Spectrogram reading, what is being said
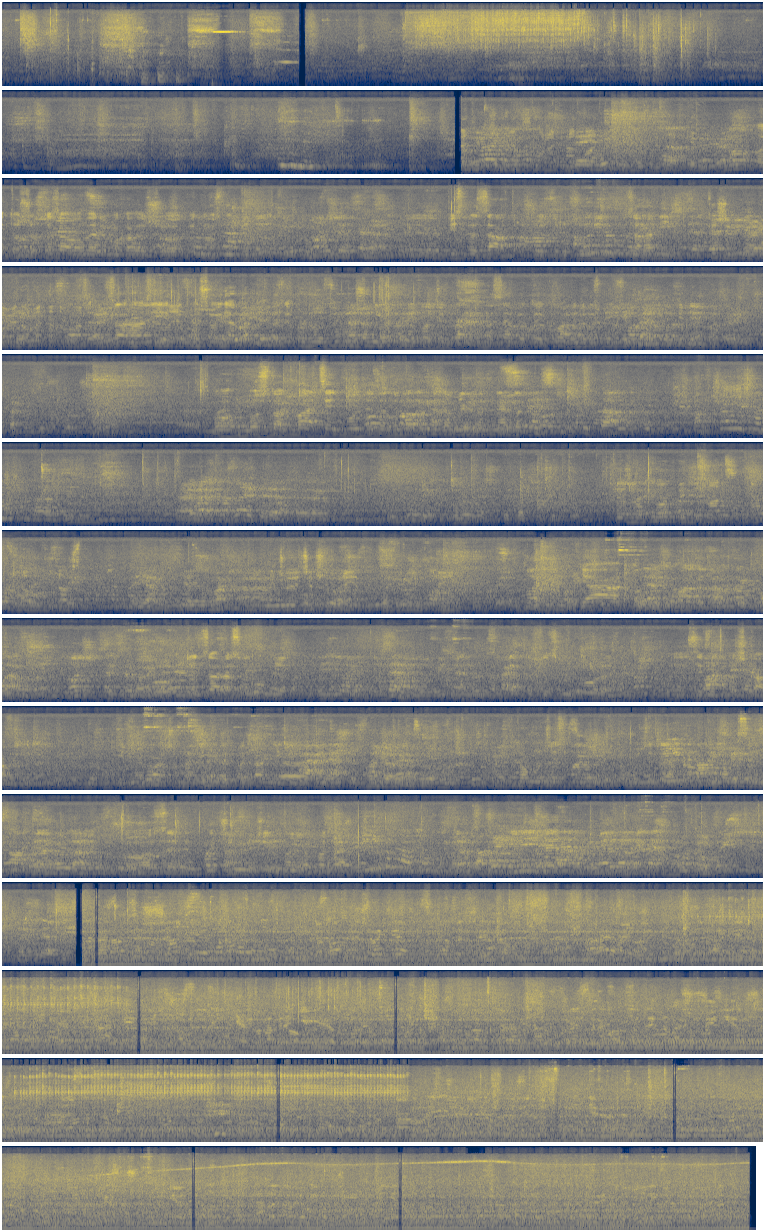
120 буде задоволення, а мільйон не задоволення. Я хочу мати там на увазі. Бо Тут зараз от є університету фізкультури з відважками. І ми бачимо такі питання, які говорити. В тому числі, в тому числі принаймні знати, що серед нечуючих є бажаючі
